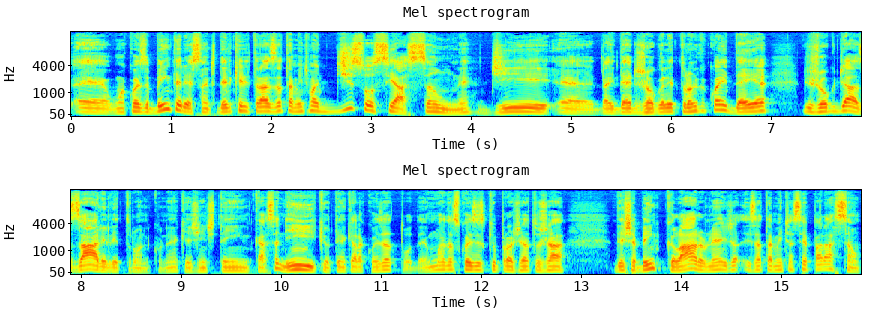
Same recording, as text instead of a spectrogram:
é, uma coisa bem interessante dele que ele traz exatamente uma dissociação né, de, é, da ideia de jogo eletrônico com a ideia de jogo de azar eletrônico, né? Que a gente tem caça-níquel, tem aquela coisa toda. É uma das coisas que o projeto já deixa bem claro, né? Exatamente a separação.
